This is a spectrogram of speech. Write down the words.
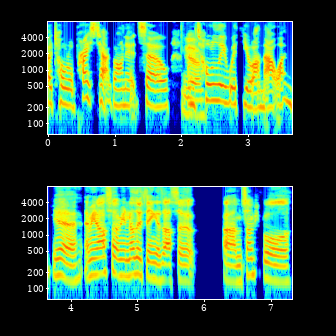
a total price tag on it. So yeah. I'm totally with you on that one. Yeah. I mean, also, I mean, another thing is also, um, some people,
